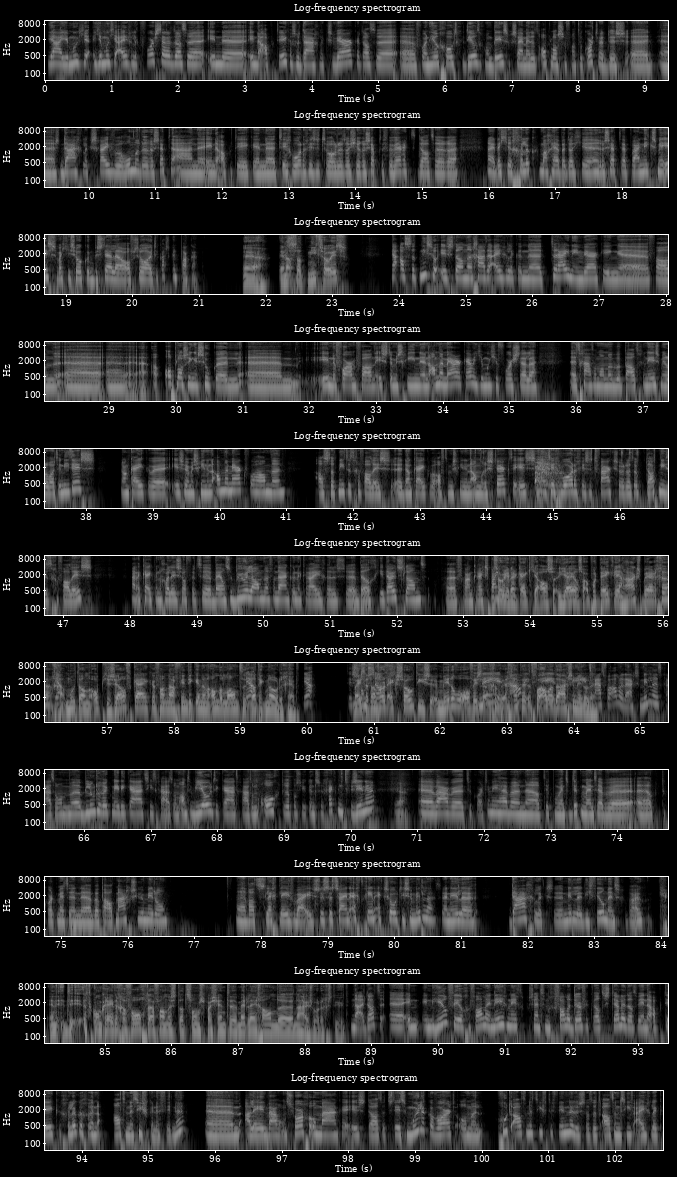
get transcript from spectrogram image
Ja, je moet je, je moet je eigenlijk voorstellen dat we in de, in de apotheek, als we dagelijks werken, dat we eh, voor een heel groot gedeelte gewoon bezig zijn met het oplossen van tekorten. Dus eh, eh, dagelijks schrijven we honderden recepten aan in de apotheek. En tegenwoordig is het zo dat als je recepten verwerkt, dat, er, nou ja, dat je geluk mag hebben dat je een recept hebt waar niks meer is, wat je zo kunt bestellen of zo uit de kast kunt pakken. Ja, ja. En Dus- als dat niet zo is? Ja, als dat niet zo is, dan eh, gaat er eigenlijk een eh, trein in werking eh, van oplossingen zoeken. ehm, in de vorm van, is er misschien een ander merk? Hè? Want je moet je voorstellen, het gaat dan om een bepaald geneesmiddel wat er niet is. Dan kijken we, is er misschien een ander merk voorhanden? Als dat niet het geval is, dan kijken we of er misschien een andere sterkte is. Maar tegenwoordig is het vaak zo dat ook dat niet het geval is. Nou, dan kijken we nog wel eens of we het bij onze buurlanden vandaan kunnen krijgen. Dus België, Duitsland, eh, Frankrijk, Spanje. Sorry, dan kijk je als jij als apotheker in Ja. Haaksbergen ga- Ja. moet dan op jezelf kijken van, nou vind ik in een ander land Ja. wat ik nodig heb. Het maar is dat dan soms zo'n exotisch eh, middel of is Nee, dat, nou, gaat het voor nee, alledaagse nee, middelen? Het gaat voor alledaagse middelen. Het gaat om eh, bloeddrukmedicatie, het gaat om antibiotica, het gaat om oogdruppels. Je kunt ze gek niet verzinnen Ja. waar we tekorten mee hebben op dit moment. Op dit moment hebben we ook tekort met een bepaald maagzuurmiddel. wat slecht leverbaar is. Dus het zijn echt geen exotische middelen. Het zijn hele dagelijkse middelen die veel mensen gebruiken. En het, concrete gevolg daarvan is dat soms patiënten met lege handen naar huis worden gestuurd. Nou, dat eh, in, in heel veel gevallen, in 99% van de gevallen, durf ik wel te stellen dat we in de apotheek gelukkig een alternatief kunnen vinden. Ehm, alleen waar we ons zorgen om maken, is dat het steeds moeilijker wordt om een goed alternatief te vinden. Dus dat het alternatief eigenlijk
